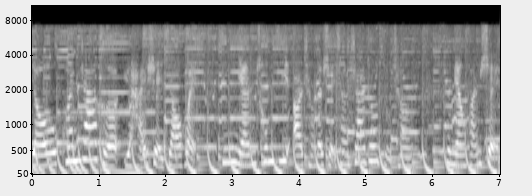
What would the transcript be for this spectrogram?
由宽扎河与海水交汇，经年冲击而成的水上沙洲组成，四面环水，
